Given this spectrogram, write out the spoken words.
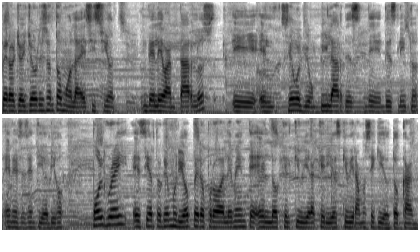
Pero Joy Jordison tomó la decisión de levantarlos. eh, él se volvió un pilar de, de, de Slipknot en ese sentido. Él dijo, Paul Gray es cierto que murió, pero probablemente él lo que él que hubiera querido es que hubiéramos seguido tocando.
